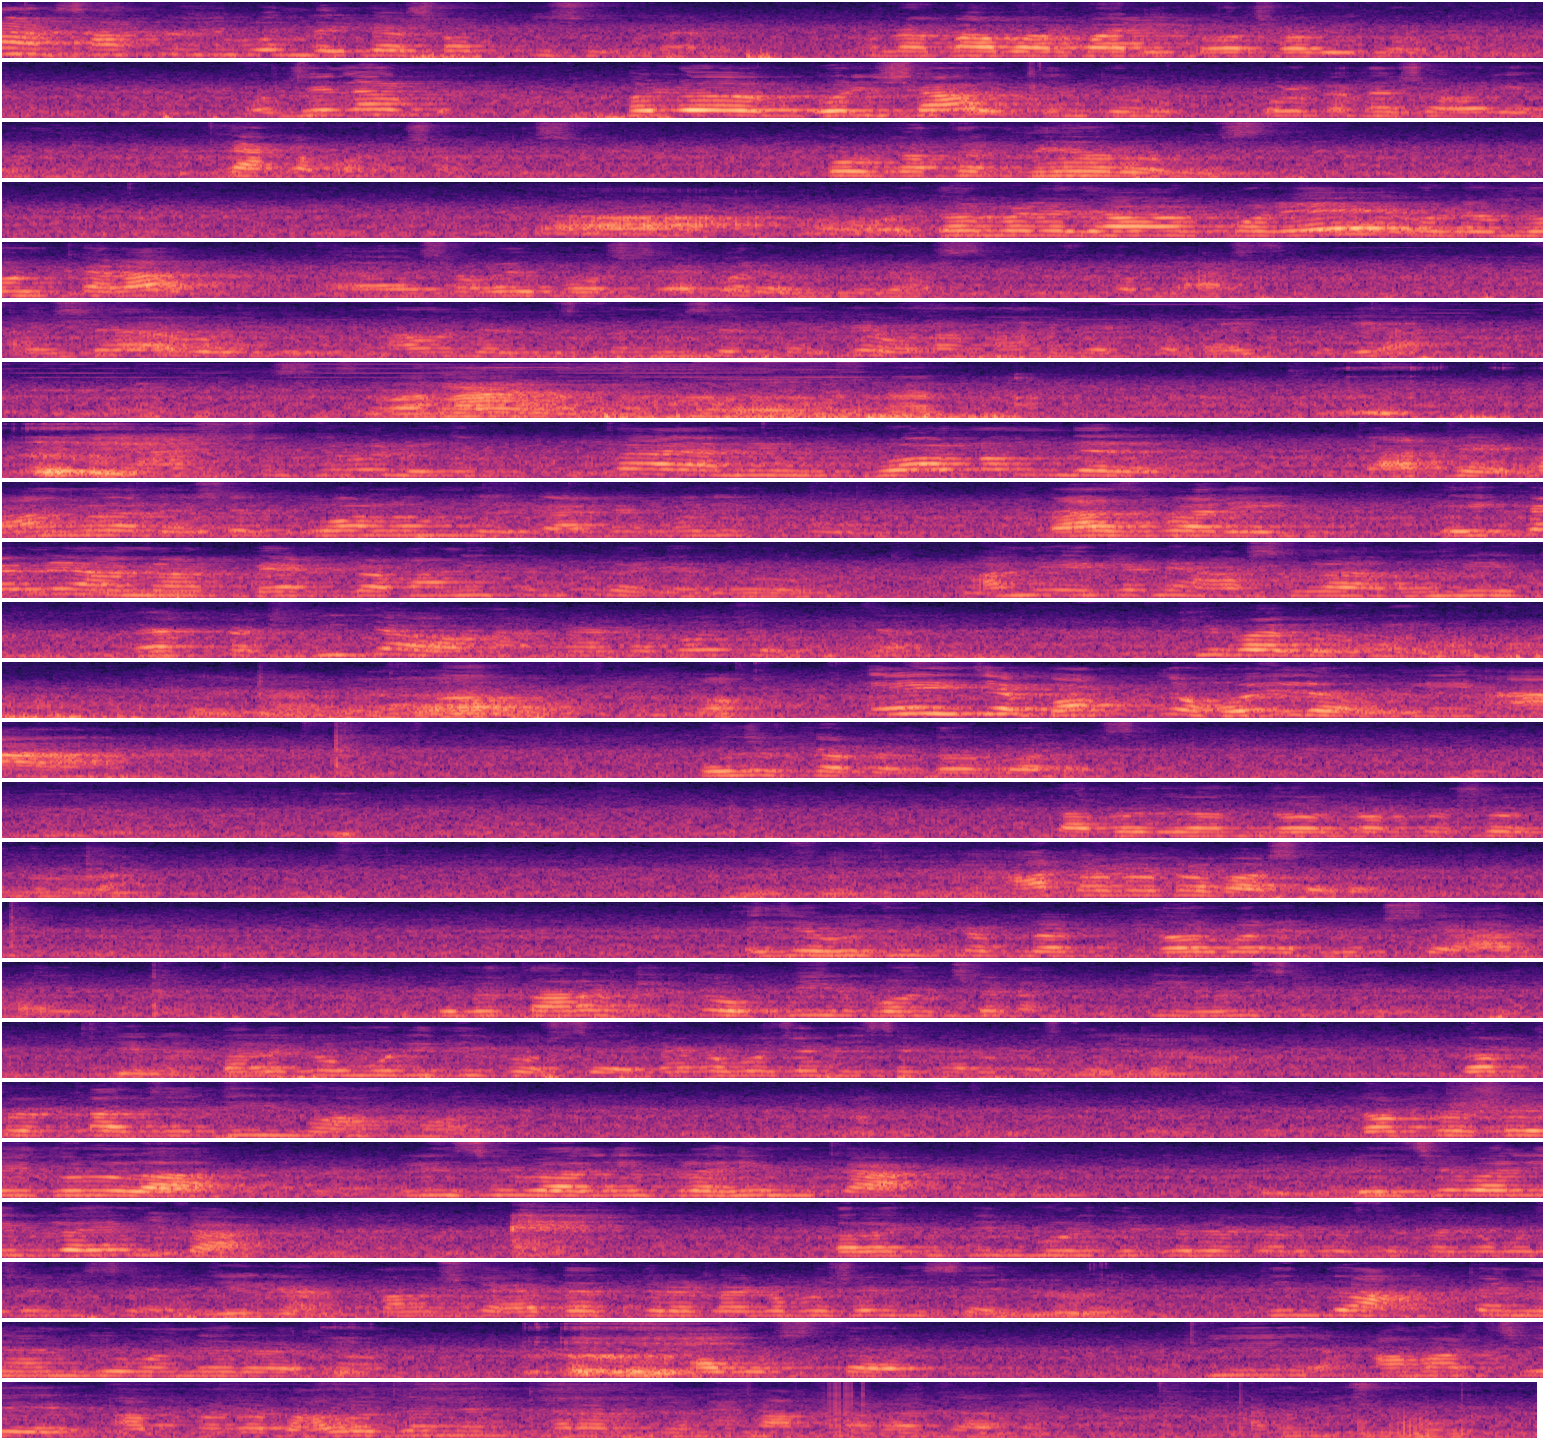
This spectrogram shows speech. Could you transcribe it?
ওনার ছাত্র জীবন দেখে সব কিছু ওনার ওনার বাবার বাড়ি ঘর সবই কলকাতা অরিজিনাল হলো বরিশাল কিন্তু কলকাতা শহরে উনি লেখাপড়া সব কিছু কলকাতার মেয়র অফিস দরবারে যাওয়ার পরে ওনার মন খারাপ সবাই বসছে পরে হুজুর আসছে হুজুর আসছে। এসে ওই আমাদের বিস্তার নিচের থেকে ওনার মানুষ একটা বাইক করিয়া হলো যে কোথায় আমি গোয়ালন্দের ঘাটে, বাংলাদেশের গোয়ালন্দের ঘাটে ফরিদপুর, রাজবাড়ি এইখানে আমার ব্যাগটা পানিতে পড়ে গেল। আমি এখানে আসলাম, উনি ব্যাগটা ভিজাও না টাকা বছর ভিজা। কীভাবে উনি? এই যে ভক্ত হইল উনি, আ, হুজুর দরবার আছে। তারপরে ডক্টর শহীদুল্লাহ, আঠারোটা বাসা দেয় এই যে হুজুর কাপড় দরবারে ঢুকছে আর ভাই কিন্তু তারা কি কেউ পীর বনছে না পীর হয়েছে কি? তারা কেউ মুরিদি করছে টাকা পয়সা নিচ্ছে কারও কাছ doctor Kaziddin Mohammad doctor Shahidullah principal Ibrahim কা। প্রিন্সিপাল ইব্রাহিম কা। তারা কি পীর মুরিদি করে কারও কাছে টাকা পয়সা নিচ্ছে মানুষকে হেদায়ত করে টাকা পয়সা নিচ্ছে কিন্তু হাক্কানি আঞ্জুমানের এখন অবস্থা কি আমার চেয়ে আপনারা ভালো জানেন খারাপ জানেন আপনারা জানেন আমি কিছু বলব।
